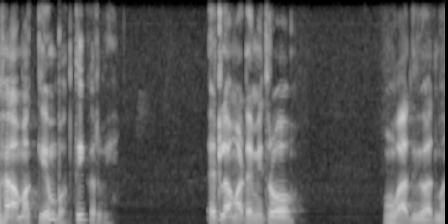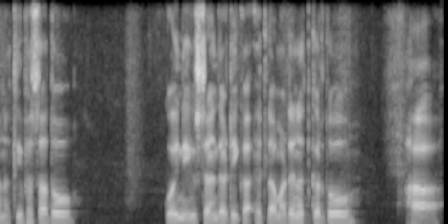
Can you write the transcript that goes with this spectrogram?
હવે આમાં કેમ ભક્તિ કરવી? એટલા માટે મિત્રો, હું વાદ વિવાદમાં નથી ફસાતો. કોઈની ઈર્ષાનિંદા ટીકા એટલા માટે નથી કરતો? હા,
